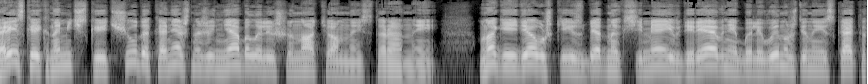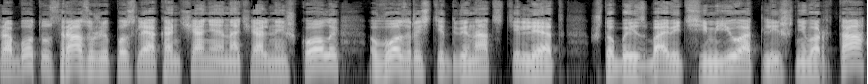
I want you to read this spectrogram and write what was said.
Корейское экономическое чудо, конечно же, не было лишено темной стороны. Многие девушки из бедных семей в деревне были вынуждены искать работу сразу же после окончания начальной школы в возрасте 12 лет, чтобы избавить семью от лишнего рта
